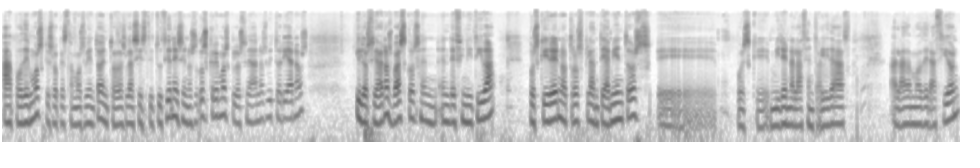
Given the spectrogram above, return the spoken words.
a Podemos, que es lo que estamos viendo en todas las instituciones. Y nosotros creemos que los ciudadanos vitorianos y los ciudadanos vascos, en, definitiva, pues quieren otros planteamientos eh, pues que miren a la centralidad, a la moderación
